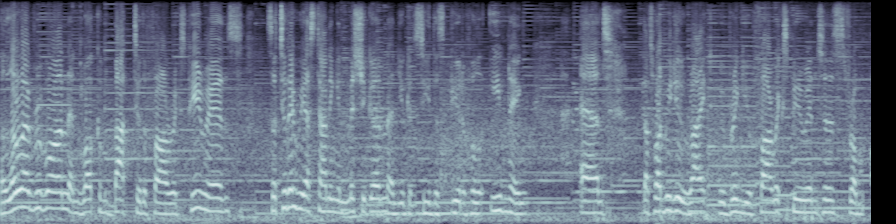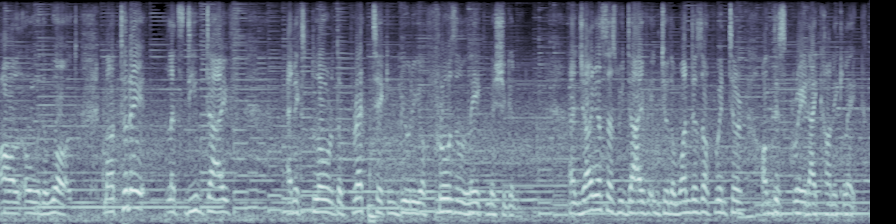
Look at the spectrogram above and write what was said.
Hello everyone and welcome back to the Far Experience. So today we are standing in Michigan and you can see this beautiful evening. And that's what we do right? We bring you far experiences from all over the world. Now today let's deep dive and explore the breathtaking beauty of frozen lake michigan. And join us as we dive into the wonders of winter on this great iconic lake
